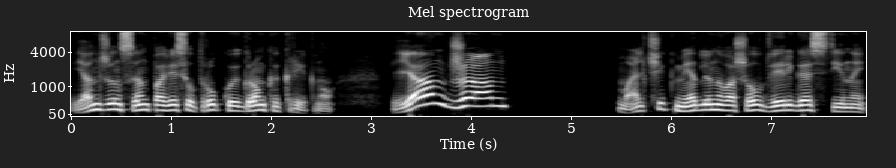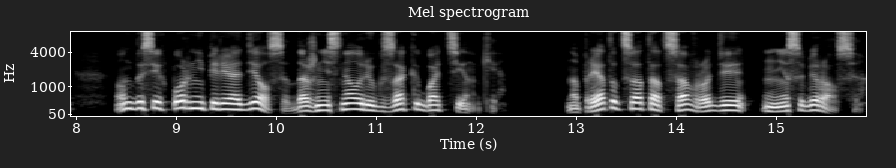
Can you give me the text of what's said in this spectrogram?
Ян Джин Сен повесил трубку и громко крикнул. «Ян Джан!» Мальчик медленно вошел в двери гостиной. Он до сих пор не переоделся, даже не снял рюкзак и ботинки. Но прятаться от отца вроде не собирался.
